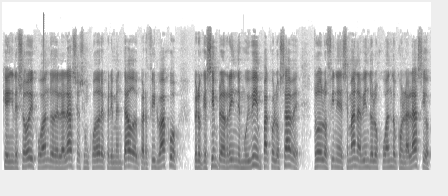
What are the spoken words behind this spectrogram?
que ingresó hoy jugando de la Lazio, es un jugador experimentado de perfil bajo, pero que siempre rinde muy bien. Paco lo sabe, todos los fines de semana viéndolo jugando con la Lazio,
